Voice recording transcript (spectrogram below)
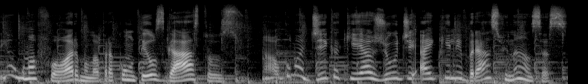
tem alguma fórmula para conter os gastos? Alguma dica que ajude a equilibrar as finanças?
